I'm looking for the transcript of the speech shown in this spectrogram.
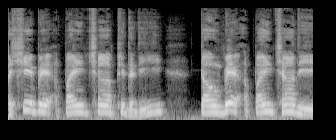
အရှိဘက်အပိုင်းခြားဖြစ်သည်တောင်ဘက်အပိုင်းခြားသည်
